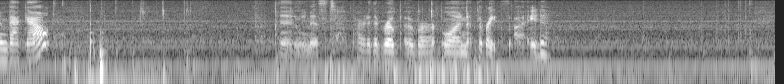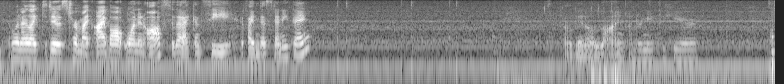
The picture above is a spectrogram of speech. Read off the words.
zoom back out. And we missed part of the rope over on the right side. And what I like to do is turn my eyeball on and off so that I can see if I missed anything. a little line underneath here that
